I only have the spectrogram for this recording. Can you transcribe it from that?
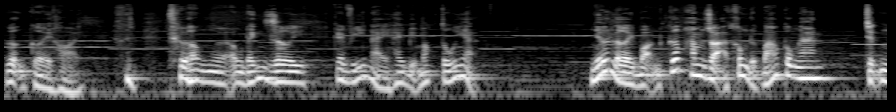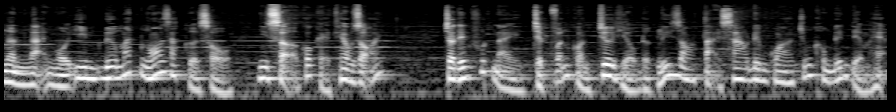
gượng cười hỏi: "Thưa ông, ông đánh rơi cái ví này hay bị móc túi à?" Nhớ lời bọn cướp hăm dọa không được báo công an, Trực ngần ngại ngồi im đưa mắt ngó ra cửa sổ như sợ có kẻ theo dõi. Cho đến phút này, Trực vẫn còn chưa hiểu được lý do tại sao đêm qua chúng không đến điểm hẹn.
